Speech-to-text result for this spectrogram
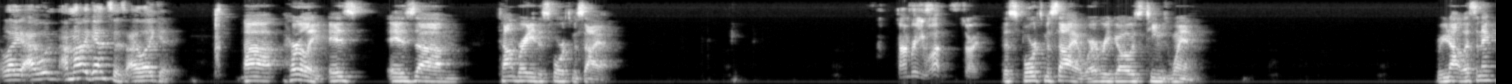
Like I wouldn't. I'm not against this. I like it. Uh, Hurley is is um Tom Brady the sports messiah? Tom Brady, what? Sorry. The sports messiah. Wherever he goes, teams win. Were you not listening?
